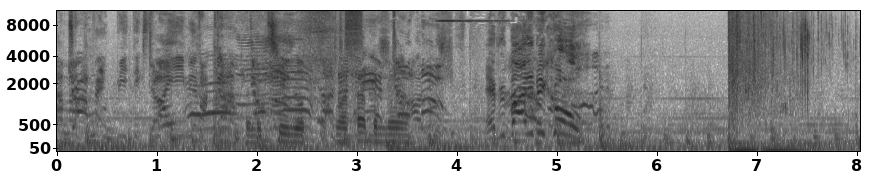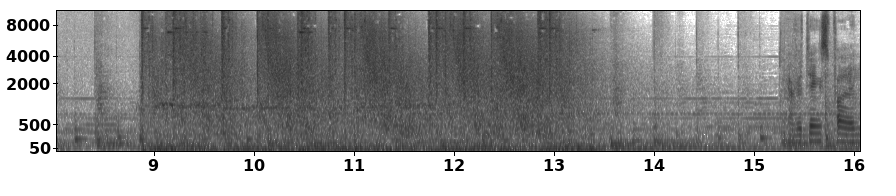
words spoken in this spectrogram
Let's see what, what happened. Everybody be cool! Everything's fine.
